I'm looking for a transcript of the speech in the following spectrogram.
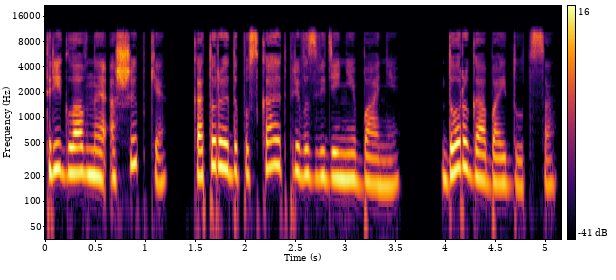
Три главные ошибки, которые допускают при возведении бани, дорого обойдутся.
